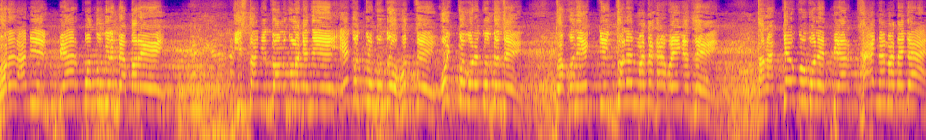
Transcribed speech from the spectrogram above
দলের আমির পেয়ার পদ্ধতির ব্যাপারে ইসলামী দলগুলোকে নিয়ে একত্রপুত্র হচ্ছে, ঐক্য গড়ে তুলতেছে, তখন একটি দলের মাথা খারাপ হয়ে গেছে। তারা কেউ কেউ বলে, পেয়ার খায় না, মাথায় দেয়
